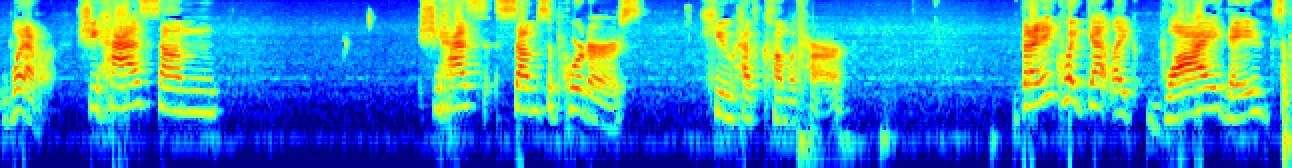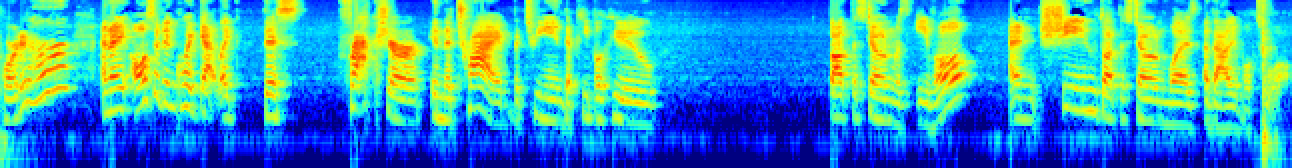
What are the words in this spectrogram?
whatever. She has some, she has some supporters who have come with her but I didn't quite get like why they supported her, and I also didn't quite get like this fracture in the tribe between the people who thought the stone was evil and she who thought the stone was a valuable tool.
